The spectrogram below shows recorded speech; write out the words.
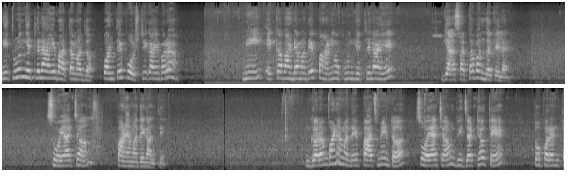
निथळून घेतलेलं आहे भातामधलं पण ते पौष्टिक आहे बरं. मी एका भांड्यामध्ये पाणी उकळून घेतलेलं आहे. गॅस आता बंद केला आहे सोया चंक्स पाण्यामध्ये घालते. गरम पाण्यामध्ये पाच मिनटं सोया चंक भिजत ठेवते. तोपर्यंत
